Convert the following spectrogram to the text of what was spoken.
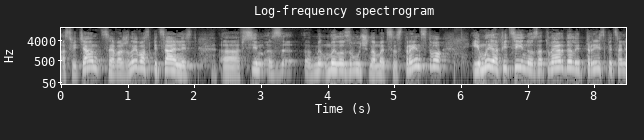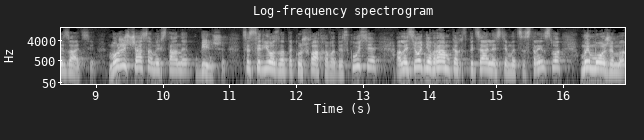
е, освітян, це важлива спеціальність е, всім з м- милозвучне медсестринство. І ми офіційно затвердили три спеціалізації. Може, з часом їх стане більше. Це серйозна також фахова дискусія. Але сьогодні в рамках спеціальності медсестринства ми можемо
